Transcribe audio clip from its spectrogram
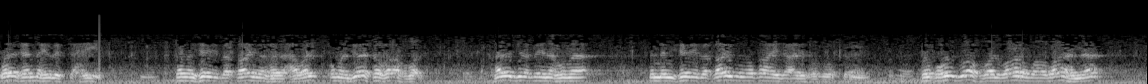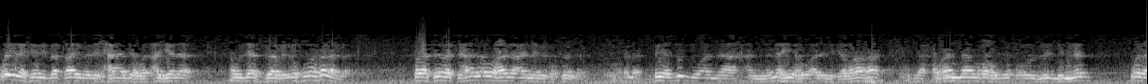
وليس النهي للتحريم. فمن شرب قائما فلا حرج ومن جلس فهو افضل هذا الجمع بينهما النبي شرب قائما وقاعدا عليه الصلاة والسلام. فالقعود افضل وارضى وأهنى. وإذا شرب قائما للحاجة والعجلة أو لاسباب أخرى فلا بأس. فثبت هذا وهذا عن النبي صلى الله عليه وسلم. فيدل أن أن نهيه على الكراهة وأن أمره بالقعود للند ولا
